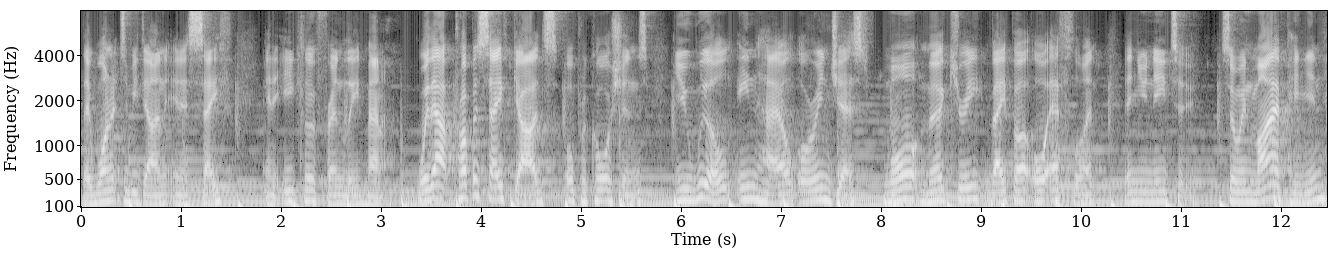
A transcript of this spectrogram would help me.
They want it to be done in a safe and eco-friendly manner. Without proper safeguards or precautions, you will inhale or ingest more mercury, vapor or effluent than you need to. So in my opinion,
